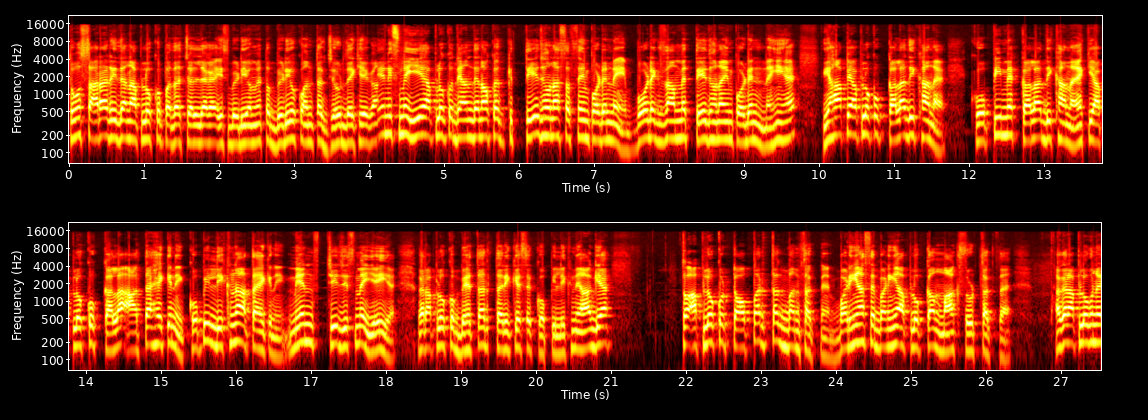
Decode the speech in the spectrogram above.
तो वो सारा रीज़न आप लोग को पता चल जाएगा इस वीडियो में तो वीडियो को अंत तक ज़रूर देखिएगा। लेकिन इसमें ये आप लोग को ध्यान देना होगा कि तेज होना सबसे इंपॉर्टेंट नहीं है। बोर्ड एग्ज़ाम में तेज होना इंपॉर्टेंट नहीं है। यहाँ पे आप लोग को कला दिखाना है। कॉपी में कला दिखाना है कि आप लोग को कला आता है कि नहीं कॉपी लिखना आता है कि नहीं। मेन चीज़ इसमें यही है। अगर आप लोग को बेहतर तरीके से कॉपी लिखने आ गया तो आप लोग को टॉपर तक बन सकते हैं। बढ़िया से बढ़िया आप लोग का मार्क्स उठ सकता है। अगर आप लोगों ने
